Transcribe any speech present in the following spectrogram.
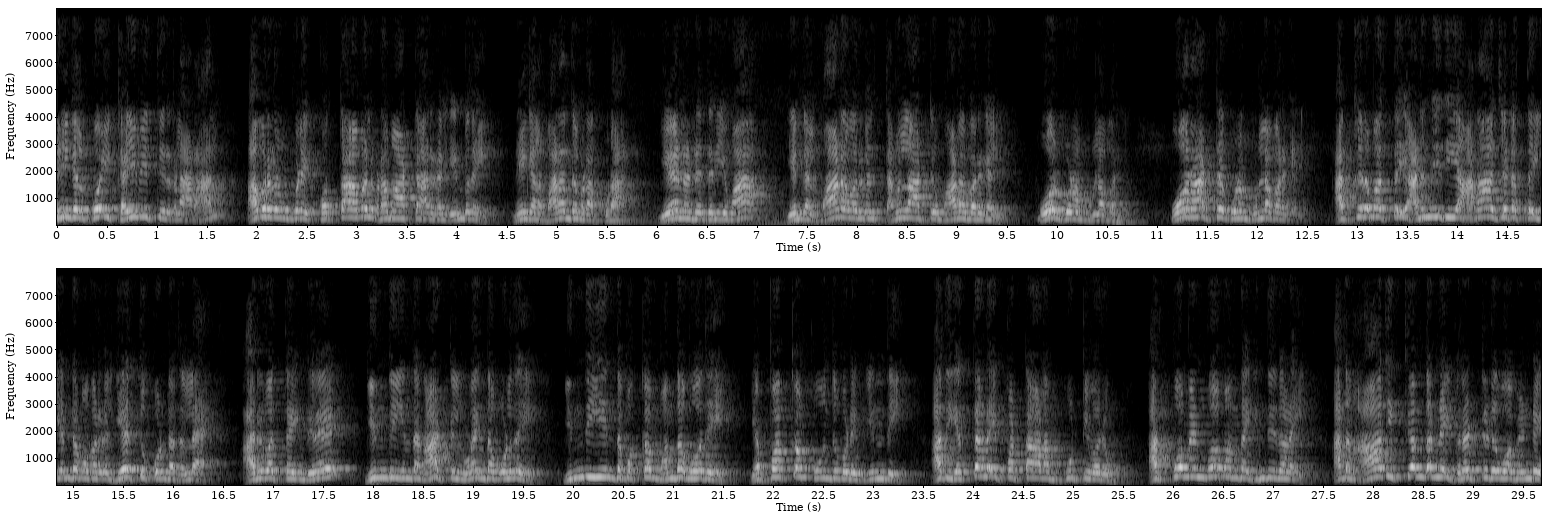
நீங்கள் போய் கைவித்தீர்களானால் அவர்கள் உங்களை கொத்தாமல் விடமாட்டார்கள் என்பதை நீங்கள் மறந்துவிடக்கூடாது. ஏனென்று தெரியுமா? எங்கள் மாணவர்கள் தமிழ்நாட்டு மாணவர்கள் போர்க்குணம் உள்ளவர்கள் போராட்ட குணம் உள்ளவர்கள் அக்கிரமத்தை அநீதிய அராஜகத்தை என்றும் அவர்கள் ஏற்றுக்கொண்டதல்ல. அறுபத்தைந்திலே இந்தி இந்த நாட்டில் நுழைந்த பொழுது இந்தி இந்த பக்கம் வந்தபோதே எப்பக்கம் பூந்துவிடும் இந்தி? அது எத்தனை பட்டாளம் கூட்டி வரும்? அற்பம் என்போம் அந்த இந்திதனை. அதன் ஆதிக்கம் தன்னை விரட்டிடுவோம் என்று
